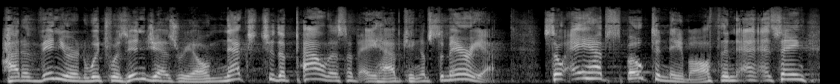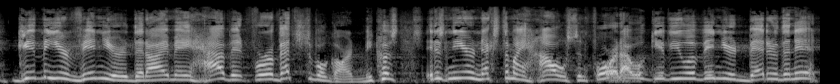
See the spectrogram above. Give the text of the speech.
had a vineyard which was in Jezreel next to the palace of Ahab, king of Samaria. So Ahab spoke to Naboth and, and, saying, Give me your vineyard that I may have it for a vegetable garden, because it is near next to my house, and for it I will give you a vineyard better than it.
